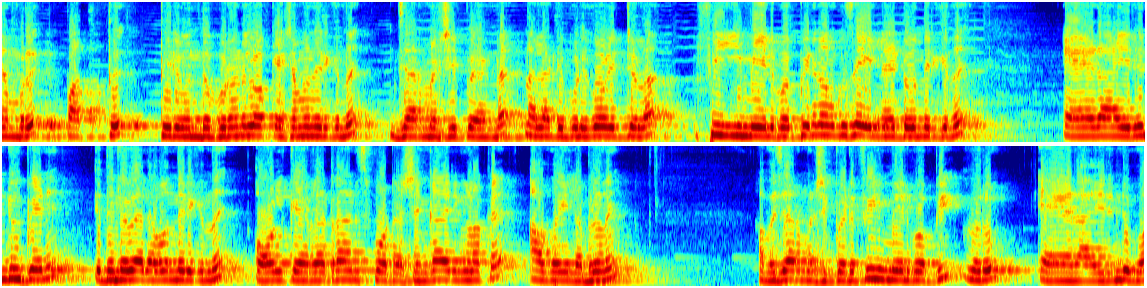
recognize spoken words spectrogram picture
നമ്പർ പത്ത് തിരുവനന്തപുരമാണ് ലൊക്കേഷൻ വന്നിരിക്കുന്നത്. ജർമ്മൻ ഷിപ്പേറിന്റെ നല്ല അടിപൊളി ക്വാളിറ്റി ഉള്ള ഫീമെയിൽ പപ്പിയാണ് നമുക്ക് സെയിലിനായിട്ട് വന്നിരിക്കുന്നത്. ഏഴായിരം രൂപയാണ് ഇതിന്റെ വില വന്നിരിക്കുന്നത്. ഓൾ കേരള ട്രാൻസ്പോർട്ടേഷൻ കാര്യങ്ങളൊക്കെ അവൈലബിൾ ആണ്. അപ്പോൾ ജർമ്മൻ ഫീമെയിൽ പപ്പി വെറും ഏഴായിരം രൂപ.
